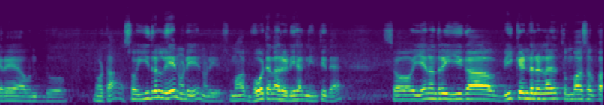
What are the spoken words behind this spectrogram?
ಕೆರೆಯ ಒಂದು ನೋಟ. ಸೊ ಇದರಲ್ಲಿ ನೋಡಿ ನೋಡಿ ಸುಮಾರು ಬೋಟ್ ಎಲ್ಲ ರೆಡಿಯಾಗಿ ನಿಂತಿದೆ. ಸೊ ಏನಂದರೆ ಈಗ ವೀಕೆಂಡಲ್ಲೆಲ್ಲ ತುಂಬ ಸ್ವಲ್ಪ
